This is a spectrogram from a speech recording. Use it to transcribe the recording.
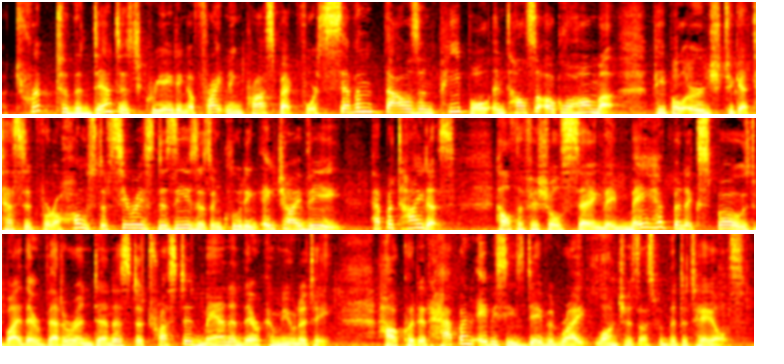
A trip to the dentist creating a frightening prospect for 7,000 people in Tulsa, Oklahoma. People urged to get tested for a host of serious diseases, including HIV, hepatitis. Health officials saying they may have been exposed by their veteran dentist, a trusted man in their community. How could it happen? ABC's David Wright launches us with the details.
